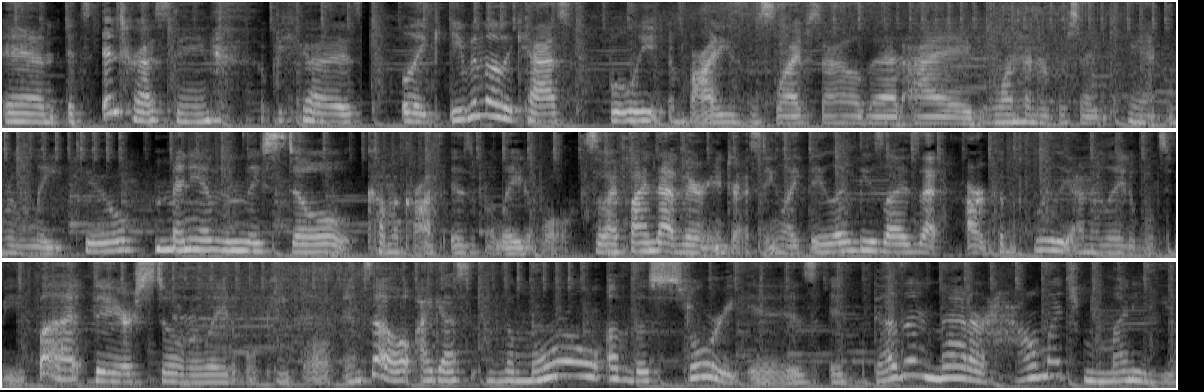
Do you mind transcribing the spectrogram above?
And it's interesting because, like, even though the cast fully embodies this lifestyle that I 100% can't relate to, many of them they still come across as relatable. So I find that very interesting. Like, they live these lives that are completely unrelatable to me, but they are still relatable people. And so I guess the moral of the story is it doesn't matter how much money you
